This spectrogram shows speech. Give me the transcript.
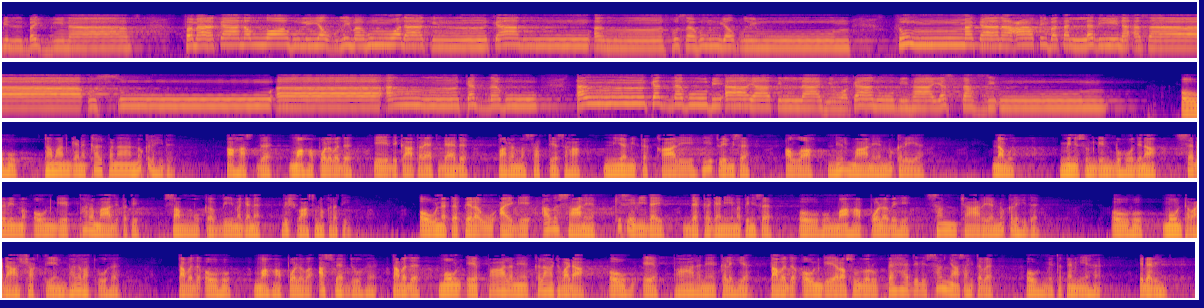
بالبينات فما كان الله ليظلمهم ولكن كانوا أنفسهم يظلمون ثم كان عاقبة الذين أساءوا السوء أن كذبوا أن كذبوا بآيات الله وكانوا بها يستهزئون ඔව්හු Taman ගැන කල්පනා නොකළෙහිද? අහස්ද මහ පොළවද ඒ දෙක අතර ඇති දෑද පරම සත්‍ය සහ નિયમિત කාලයේ හේතුවෙන් මිස අල්ලාහ් නිර්මාණය නොකලේය. නමුත් මිනිසුන්ගෙන් බොහෝ දෙනා සැබවින්ම ඔවුන්ගේ පරමාධිපති සම්මුඛ වීම ගැන විශ්වාස නොකරති. ඔවුන්ට පෙර වූ අයගේ අවසානය කෙසේ වීදැයි දැක ගැනීම පිණිස ඔව්හු මහ පොළොවේහි සංචාරය නොකළෙහිද? ඔව්හු මෝන්ට වඩා ශක්තියෙන් බලවත් වූහ. තවද ඔව්හු මහ පොළව අස්වැද්දූහ. තවද මොවුන් එය පාලනය කළාට වඩා ඔව්හු එය පාලනය කළෙහිය. තවද ඔවුන්ගේ රසූල්වරු පැහැදිලි සංඥා සහිතව ඔවුන් වෙත පැමිණියහ. එබැවින්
